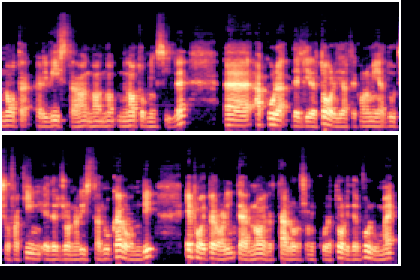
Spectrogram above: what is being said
nota rivista, no, no, noto mensile, eh, a cura del direttore di Alta Economia Duccio Facchini e del giornalista Luca Rondi e poi però all'interno in realtà loro sono i curatori del volume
